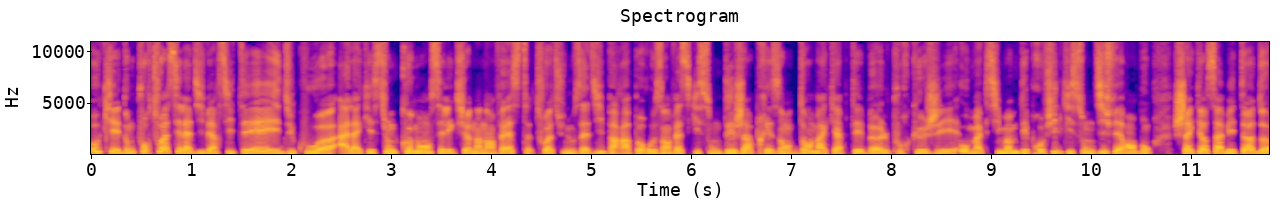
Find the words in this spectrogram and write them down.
Ok, donc pour toi, c'est la diversité. Et du coup, euh, à la question comment on sélectionne un invest, toi, tu nous as dit par rapport aux invests qui sont déjà présents dans ma cap table pour que j'ai au maximum des profils qui sont différents. Bon, chacun sa méthode.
